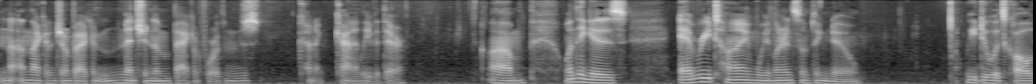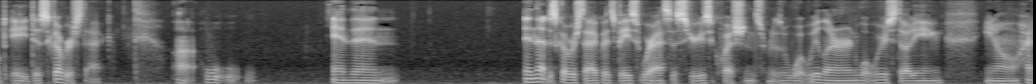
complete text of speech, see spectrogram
I'm not going to jump back and mention them back and forth. I'm just kind of kind of leave it there. Um, one thing is, every time we learn something new, we do what's called a discover stack, uh, and then in that discover stack, it's basically we're asked a series of questions from what we learned, what we are studying, you know, how,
